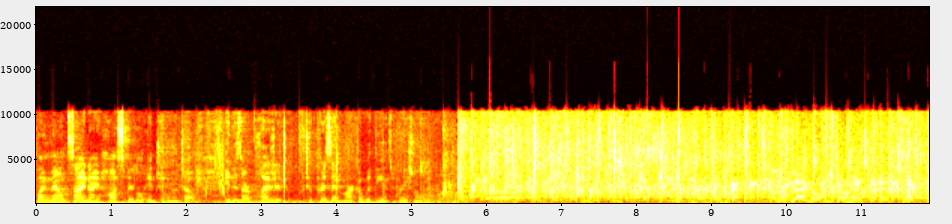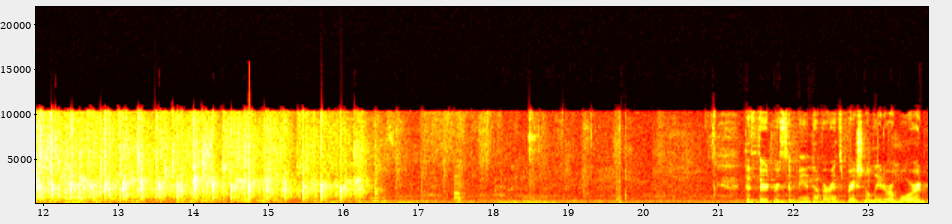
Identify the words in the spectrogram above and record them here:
by Mount Sinai Hospital in Toronto. It is our pleasure to, to present Marco with the Inspirational Award. Yeah, no, because I'm Mexican. So. The third recipient of our Inspirational Leader Award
